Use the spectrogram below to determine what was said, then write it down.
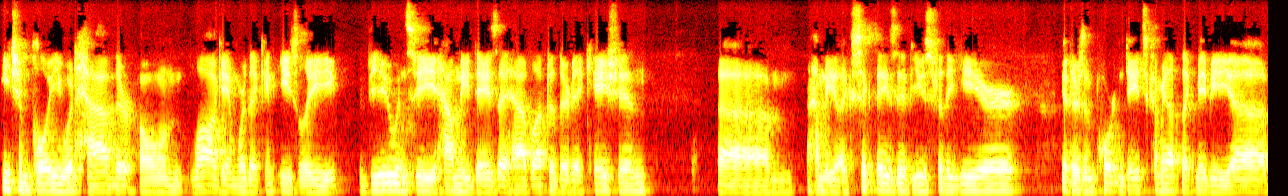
Each employee would have their own login where they can easily view and see how many days they have left of their vacation, um, how many like sick days they've used for the year. If there's important dates coming up, like maybe uh,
